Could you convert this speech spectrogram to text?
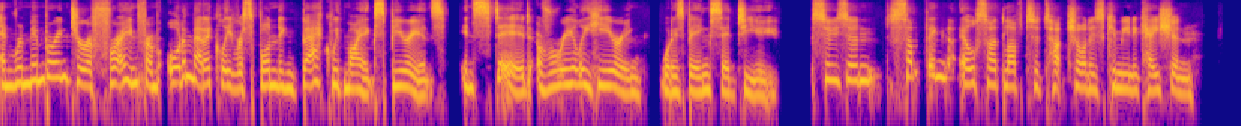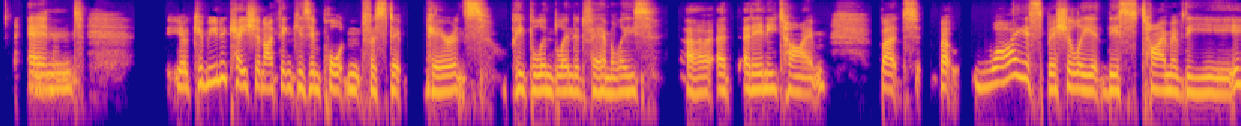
and remembering to refrain from automatically responding back with my experience instead of really hearing what is being said to you. Susan, something else I'd love to touch on is communication. Mm-hmm. And you know, communication I think is important for step parents, people in blended families uh, at, at any time. But but why, especially at this time of the year,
